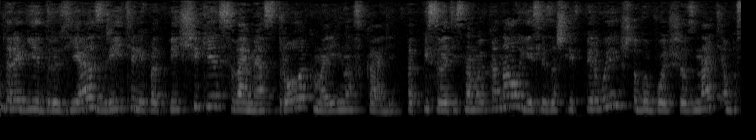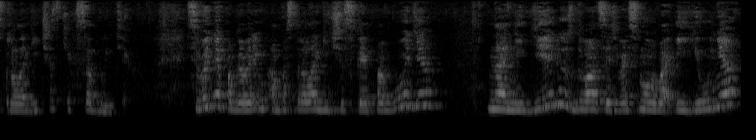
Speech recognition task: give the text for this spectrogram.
дорогие друзья, зрители, подписчики! С вами астролог Марина Скади. Подписывайтесь на мой канал, если зашли впервые, чтобы больше знать об астрологических событиях. Сегодня поговорим об астрологической погоде на неделю с 28 июня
